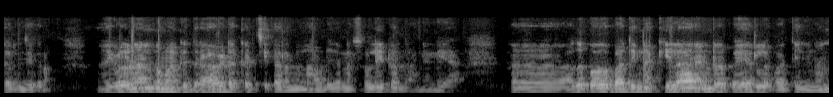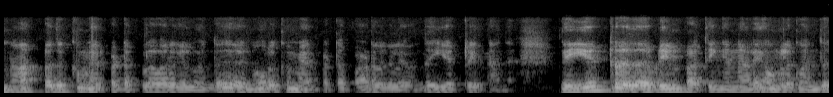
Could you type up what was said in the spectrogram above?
தெரிஞ்சுக்கிறோம். இவ்வளவு நாள் நமக்கு திராவிட கட்சிக்காரங்கெல்லாம் அப்படி தானே சொல்லிட்டு வந்தாங்க இல்லையா? அது அதுபோக பார்த்தீங்கன்னா, கிலார் என்ற பெயரில் பார்த்தீங்கன்னா, 40க்கும் மேற்பட்ட புலவர்கள் வந்து 100க்கும் மேற்பட்ட பாடல்களை வந்து இயற்றியிருக்காங்க. இந்த இயற்றுறது அப்படின்னு பார்த்தீங்கன்னாலே, உங்களுக்கு வந்து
